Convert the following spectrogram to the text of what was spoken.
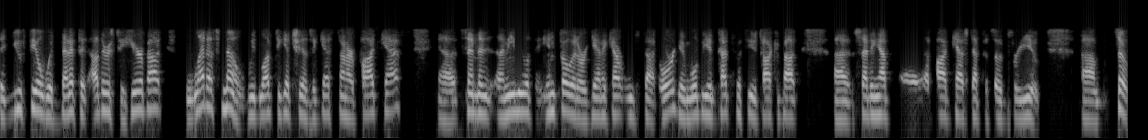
that you feel would benefit others to hear about, let us know. We'd love to get you as a guest on our podcast. Uh, send a, an email to info at organicoutreach.org and we'll be in touch with you to talk about uh, setting up a podcast episode for you. Um, so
